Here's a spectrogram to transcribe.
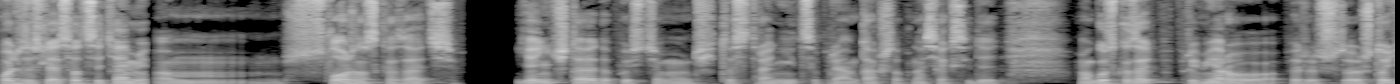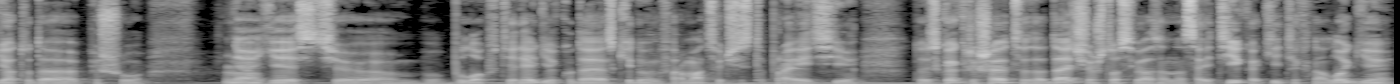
Пользуюсь ли я соцсетями? Эм, сложно сказать. Я не читаю, допустим, чьи-то страницы прям так, чтобы на всех сидеть. Могу сказать, по примеру, что, что я туда пишу. У меня есть э, блог в телеге, куда я скидываю информацию чисто про IT. То есть, как решаются задачи, что связано с IT, какие технологии,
